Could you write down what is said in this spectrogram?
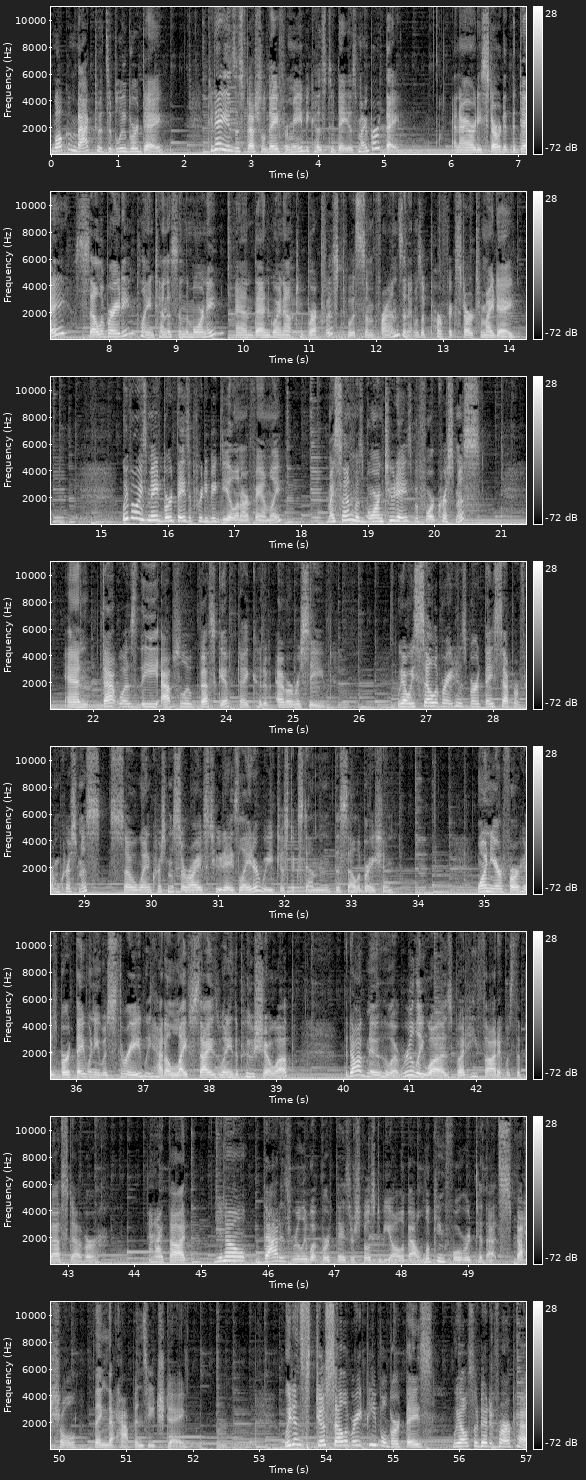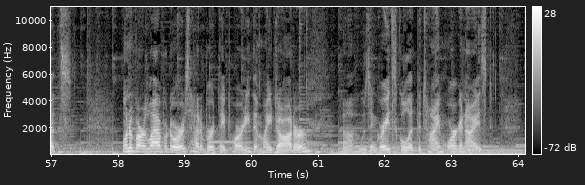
Welcome back to It's a Bluebird Day. Today is a special day for me because today is my birthday. And I already started the day celebrating, playing tennis in the morning, and then going out to breakfast with some friends, and it was a perfect start to my day. We've always made birthdays a pretty big deal in our family. My son was born two days before Christmas, and that was the absolute best gift I could have ever received. We always celebrate his birthday separate from Christmas, so when Christmas arrives two days later, we just extend the celebration. One year for his birthday, when he was three, we had a life size Winnie the Pooh show up. The dog knew who it really was, but he thought it was the best ever. And I thought, you know, that is really what birthdays are supposed to be all about looking forward to that special thing that happens each day. We didn't just celebrate people birthdays, we also did it for our pets. One of our Labradors had a birthday party that my daughter, uh, who was in grade school at the time, organized.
